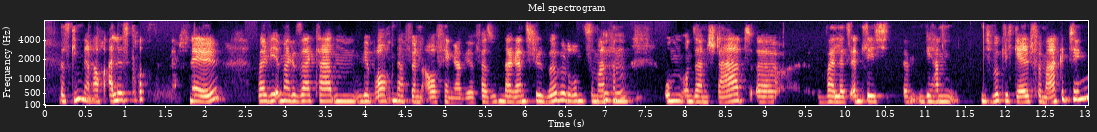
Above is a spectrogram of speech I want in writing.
das ging dann auch alles trotzdem sehr schnell, weil wir immer gesagt haben, wir brauchen dafür einen Aufhänger. Wir versuchen da ganz viel Wirbel drum zu machen, mhm. um unseren Start, äh, weil letztendlich, äh, wir haben nicht wirklich Geld für Marketing.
